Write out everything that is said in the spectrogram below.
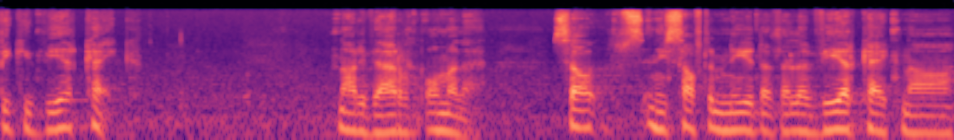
bietjie weer kyk na die wêreld om hulle. Selfs in dieselfde manier dat hulle weer kyk na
